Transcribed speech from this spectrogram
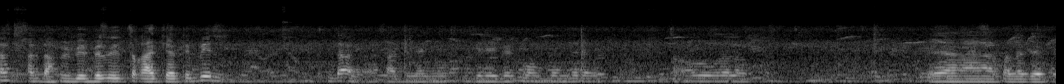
Ang dami bibili nito kahit 30 bill. Ang dami. ah. Sabi nga yung deliver mo ang ganda daw. Saka mura lang. Kaya nga pala dito,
